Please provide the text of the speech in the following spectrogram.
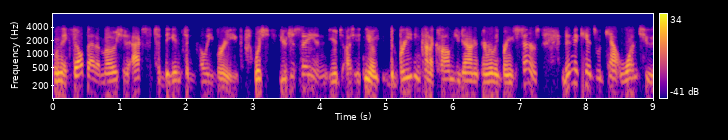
when they felt that emotion actually to begin to belly breathe, which you're just saying, you're, uh, you know, the breathing kind of calms you down and really brings centers. Then the kids would count one, two,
